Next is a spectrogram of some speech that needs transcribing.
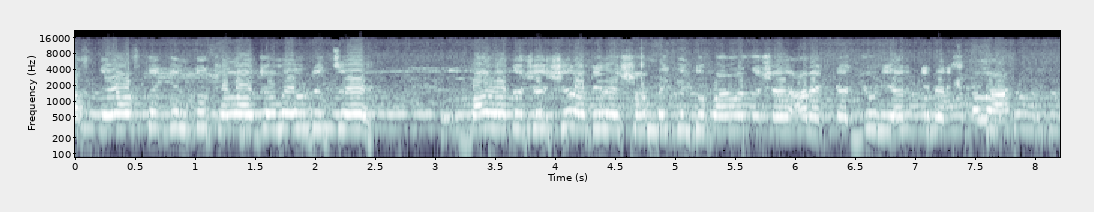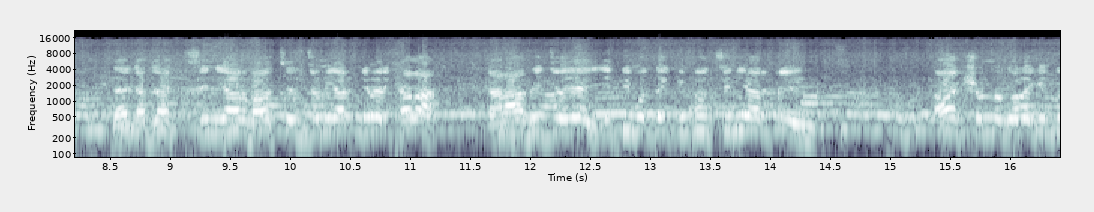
আস্তে আস্তে কিন্তু খেলা জমে উঠেছে। বাংলাদেশের সেরা টিমের সামনে কিন্তু বাংলাদেশের আরেকটা জুনিয়র টিমের খেলা। দেখা যাক সিনিয়র ভার্সেস জুনিয়র টিমের খেলা। কারা বিজয়ী? ইতিমধ্যে কিন্তু সিনিয়র টিম এক শূন্য গোলে কিন্তু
